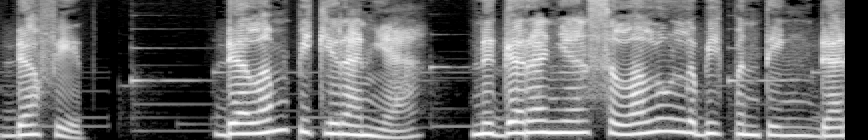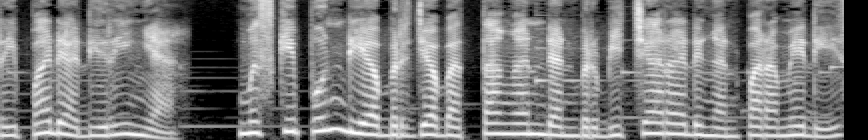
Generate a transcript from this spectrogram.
David. Dalam pikirannya, negaranya selalu lebih penting daripada dirinya. Meskipun dia berjabat tangan dan berbicara dengan para medis,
